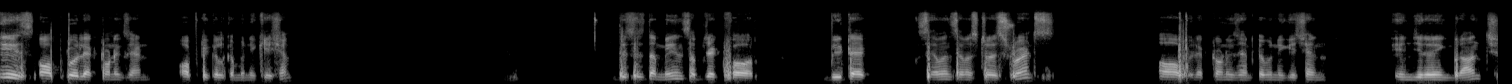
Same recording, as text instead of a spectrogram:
is optoelectronics and optical communication. This is the main subject for BTech 7 semester students of Electronics and Communication Engineering branch.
